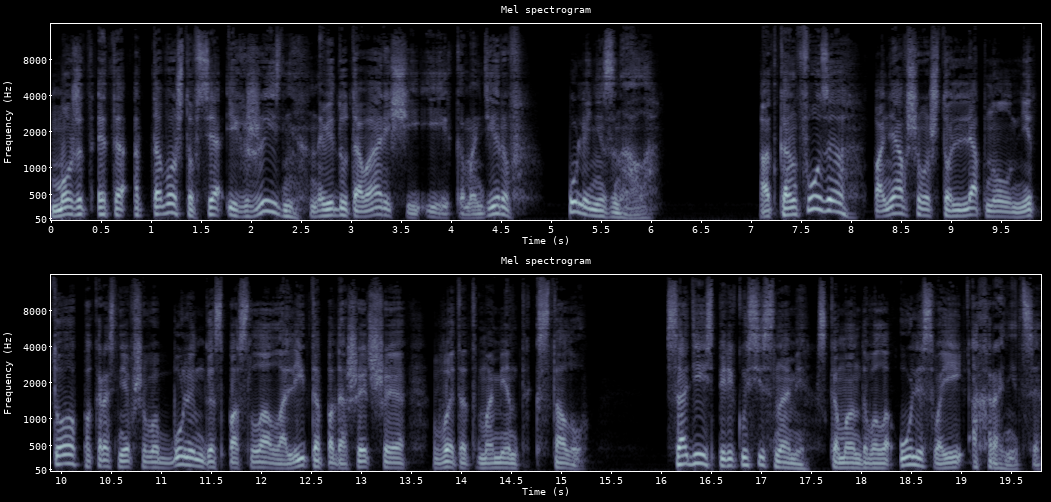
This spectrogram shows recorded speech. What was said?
Может, это от того, что вся их жизнь на виду товарищей и командиров Уля не знала. От конфуза, понявшего, что ляпнул не то, покрасневшего буллинга спасла Лолита, подошедшая в этот момент к столу. «Садись, перекуси с нами», — скомандовала Уля своей охраннице.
